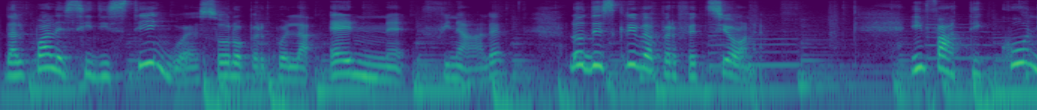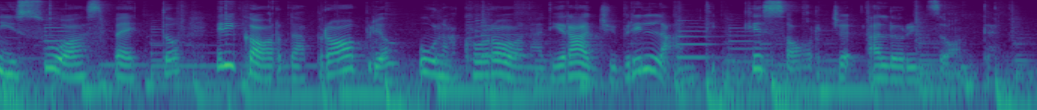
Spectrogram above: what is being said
dal quale si distingue solo per quella N finale, lo descrive a perfezione. Infatti con il suo aspetto ricorda proprio una corona di raggi brillanti che sorge all'orizzonte.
